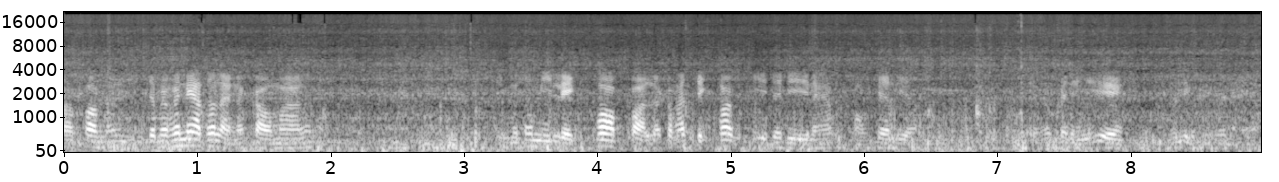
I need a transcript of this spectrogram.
คติดฝาครอบนั้นจะไม่ค่อยแนบเท่าไหร่นะเก่ามาแล้วจริงมันต้องมีเหล็กครอบก่อนแล้วก็พลาสติกครอบอีกทีจะดีนะครับ ของแคเรียแต่ก็เป็นอย่างนี้เองแล้วเหล็กอยู่ไหนอะ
